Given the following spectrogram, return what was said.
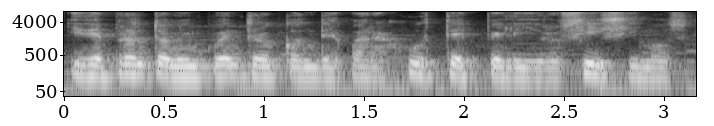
y de pronto me encuentro con desbarajustes peligrosísimos,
